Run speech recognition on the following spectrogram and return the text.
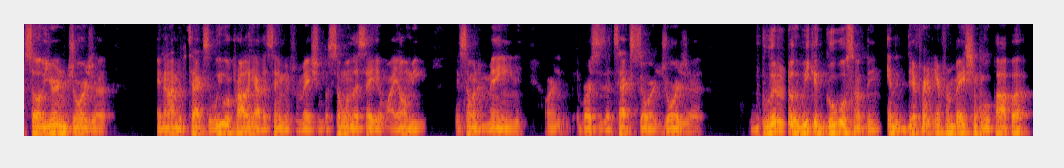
so if you're in Georgia, and I'm in Texas, we would probably have the same information. But someone, let's say in Wyoming and someone in Maine or versus a Texas or Georgia, literally we could Google something and the different information will pop up.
